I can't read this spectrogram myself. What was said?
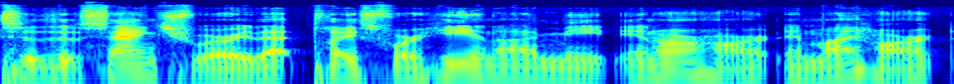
to the sanctuary, that place where he and I meet in our heart, in my heart,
